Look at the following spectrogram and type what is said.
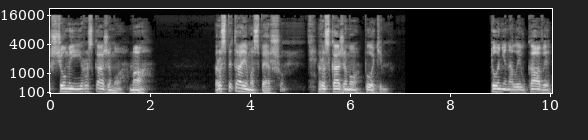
Що ми їй розкажемо, ма? Розпитаємо спершу, розкажемо потім. Тоні налив кави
